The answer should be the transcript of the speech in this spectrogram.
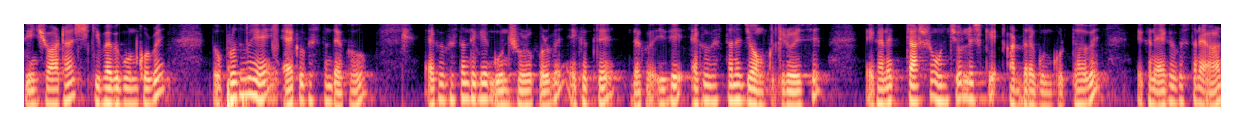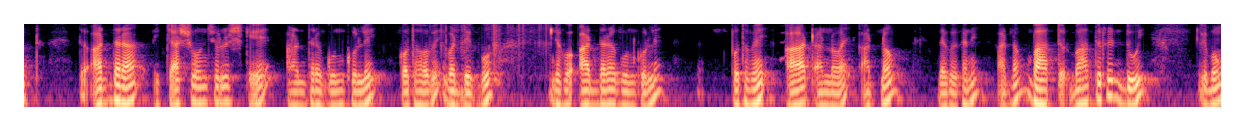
তিনশো আঠাশ, কীভাবে গুণ করবে? তো প্রথমে একক স্থান দেখো, একক স্থান থেকে গুণ শুরু করবে। এক্ষেত্রে দেখো এই যে একক স্থানে যে অঙ্কটি রয়েছে, এখানে চারশো উনচল্লিশকে আট দ্বারা গুণ করতে হবে। এখানে একক স্থানে আট তো আট দ্বারা এই চারশো উনচল্লিশকে আট দ্বারা গুণ করলে কত হবে? এবার দেখব। দেখো, আট দ্বারা গুণ করলে প্রথমে আট আর নয়, আট নং। দেখো এখানে আট নং, বাহাত্তর। বাহাত্তরের দুই এবং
